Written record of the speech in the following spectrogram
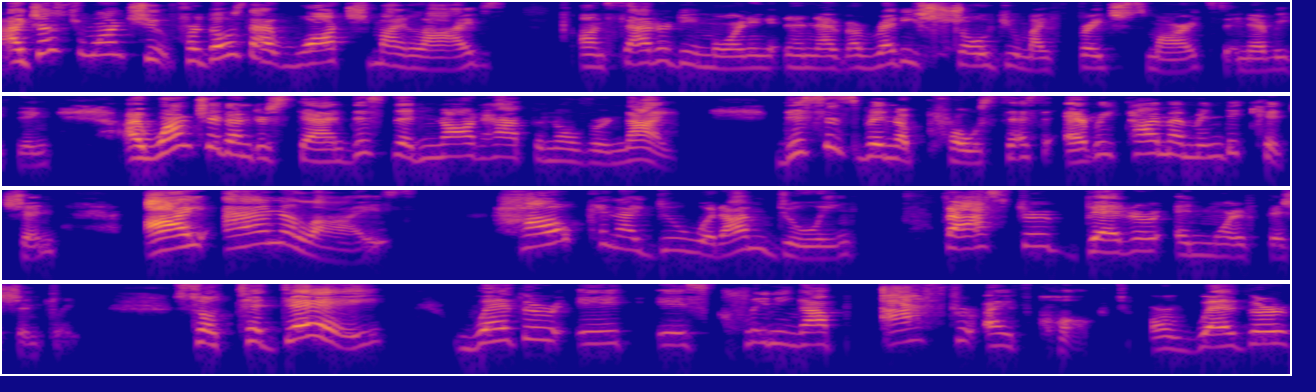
I just want you, for those that watch my lives on Saturday morning, and I've already showed you my fridge smarts and everything, I want you to understand this did not happen overnight. This has been a process. Every time I'm in the kitchen, I analyze how can I do what I'm doing faster, better, and more efficiently. So today, whether it is cleaning up after I've cooked or whether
